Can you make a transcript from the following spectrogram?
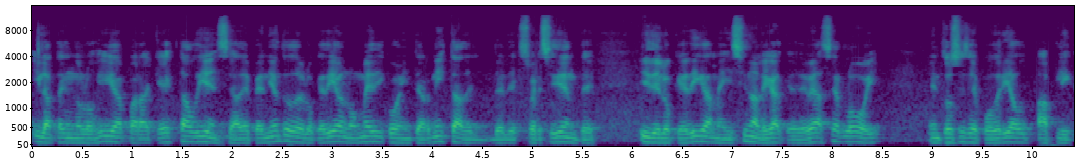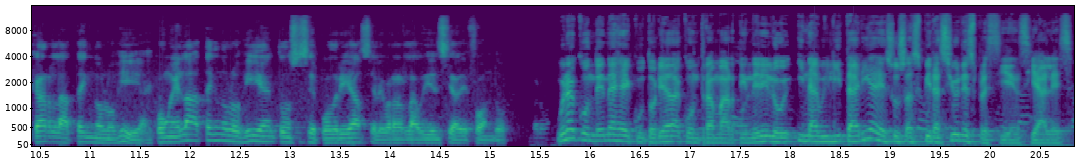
y la tecnología para que esta audiencia, dependiendo de lo que digan los médicos e internistas del, del expresidente y de lo que diga medicina legal, que debe hacerlo hoy, entonces se podría aplicar la tecnología. Con la tecnología entonces se podría celebrar la audiencia de fondo. Una condena ejecutoriada contra Martinelli lo inhabilitaría de sus aspiraciones presidenciales.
